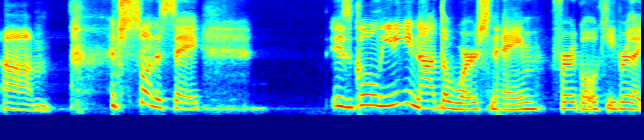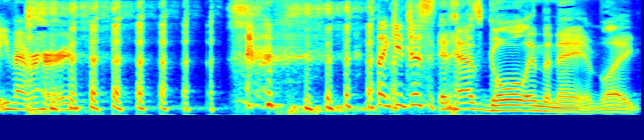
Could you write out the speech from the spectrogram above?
Um I just want to say is Gollini not the worst name for a goalkeeper that you've ever heard? like it just It has goal in the name, like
